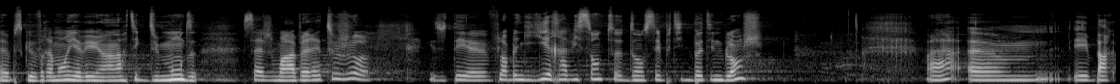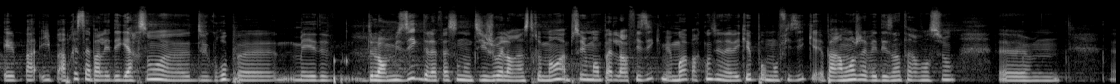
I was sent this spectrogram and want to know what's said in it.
euh, parce que vraiment, il y avait eu un article du Monde, ça, je m'en rappellerai toujours. J'étais euh, Flore ravissante dans ses petites bottines blanches. Voilà. euh, et, après, ça parlait des garçons euh, du groupe, mais de, leur musique, de la façon dont ils jouaient leur instrument, absolument pas de leur physique. Mais moi, par contre, il n'y en avait que pour mon physique. Apparemment, j'avais des interventions. Euh,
